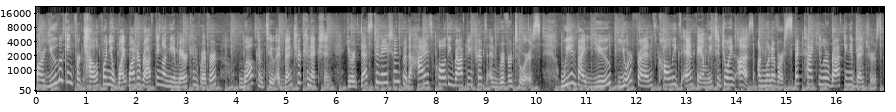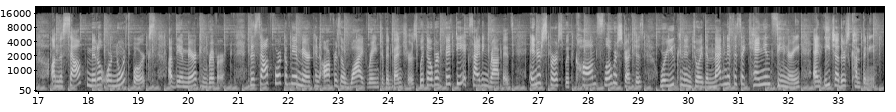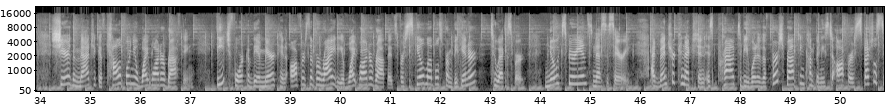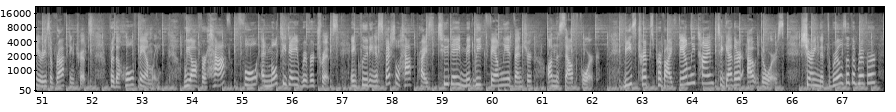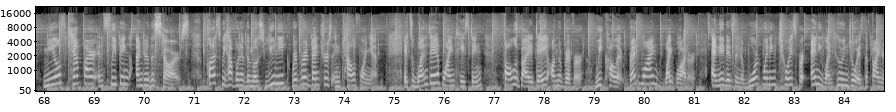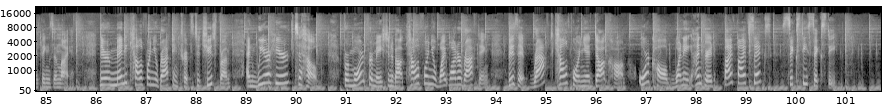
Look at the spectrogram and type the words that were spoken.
Are you looking for California whitewater rafting on the American River? Welcome to Adventure Connection, your destination for the highest quality rafting trips and river tours. We invite you, your friends, colleagues, and family to join us on one of our spectacular rafting adventures on the South, Middle, or North Forks of the American River. The South Fork of the American offers a wide range of adventures with over 50 exciting rapids interspersed with calm, slower stretches where you can enjoy the magnificent canyon scenery and each other's company. Share the magic of California whitewater rafting. Each fork of the American offers a variety of whitewater rapids for skill levels from beginner to expert. No experience necessary. Adventure Connection is proud to be one of the first rafting companies to offer a special series of rafting trips for the whole family. We offer half, full, and multi-day river trips, including a special half-price two-day midweek family adventure on the South Fork. These trips provide family time together outdoors, sharing the thrills of the river, meals, campfire, and sleeping under the stars. Plus, we have one of the most unique river adventures in California. It's one day of wine tasting, followed by a day on the river. We call it Red Wine Whitewater, and it is an award-winning choice for anyone who enjoys the finer things in life. There are many California rafting trips to choose from, and we are here to help. For more information about California whitewater rafting, visit raftcalifornia.com or call 1 800 556 6060.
